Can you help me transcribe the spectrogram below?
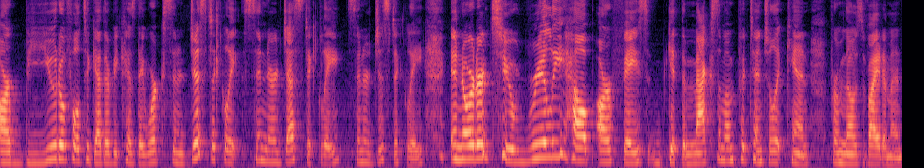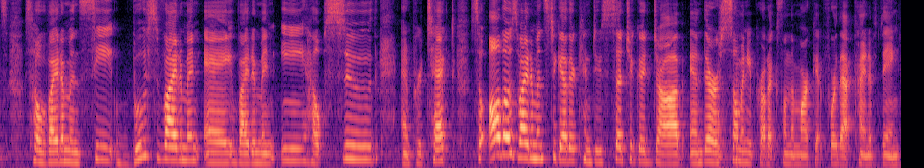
are beautiful together because they work synergistically, synergistically, synergistically in order to really help our face get the maximum potential it can from those vitamins. So vitamin C boosts vitamin A, vitamin E helps soothe and protect. So all those vitamins together can do such a good job and there are so many products on the market for that kind of thing.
